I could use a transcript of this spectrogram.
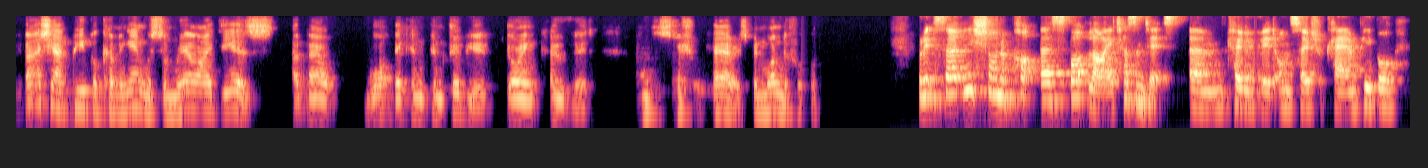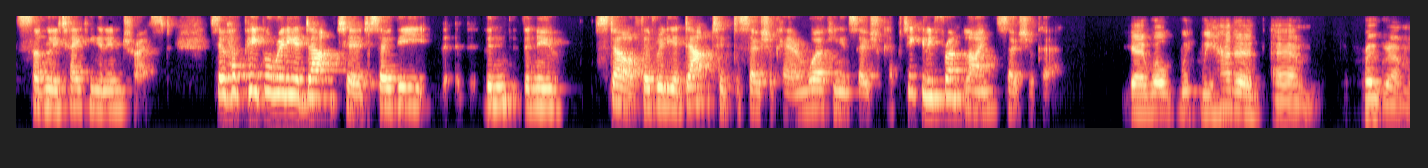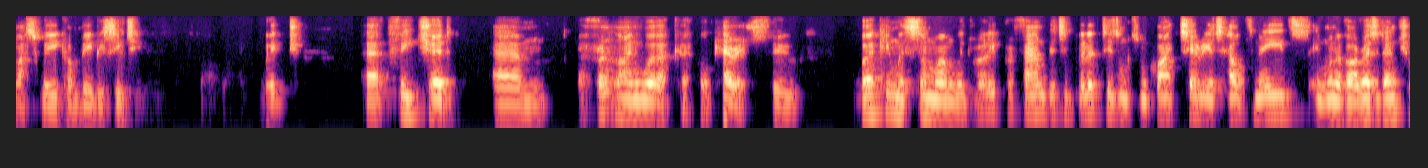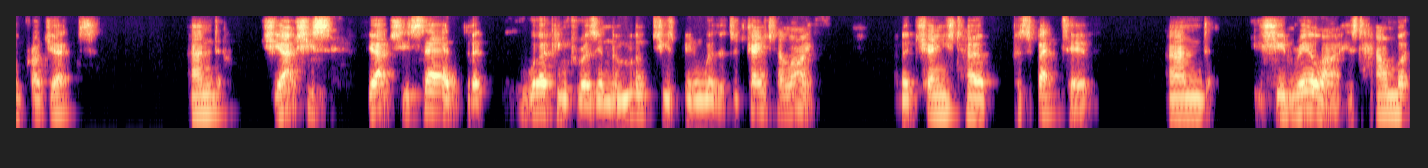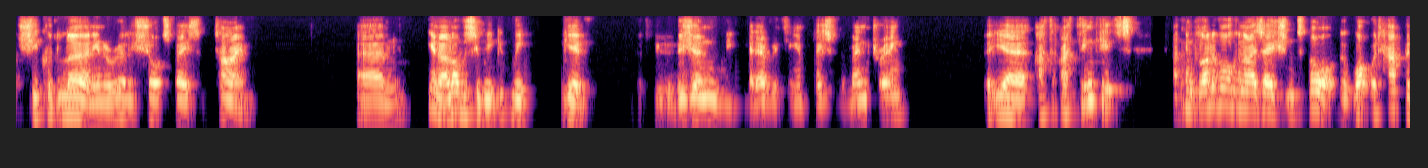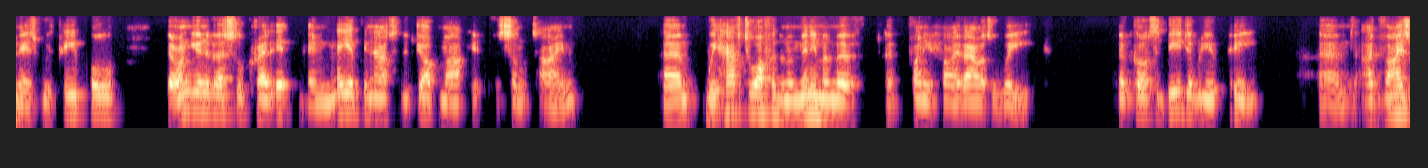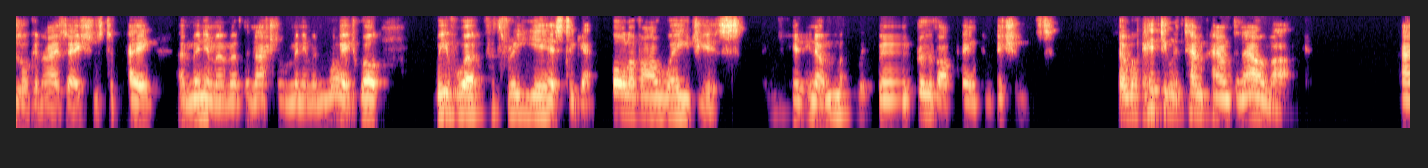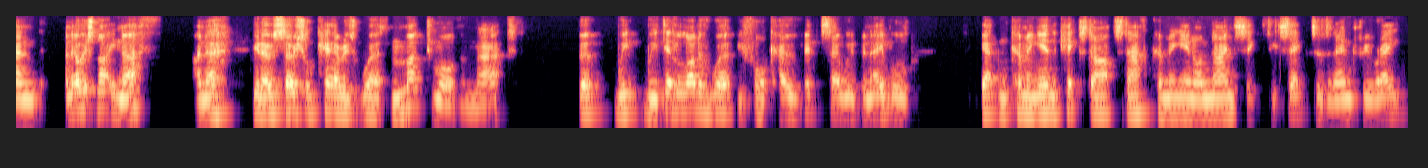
We've actually had people coming in with some real ideas about what they can contribute during COVID and to social care. It's been wonderful. But it's certainly shone a, pot, a spotlight, hasn't it, um, COVID on social care and people suddenly taking an interest. So have people really adapted? So the, the, the new staff, they've really adapted to social care and working in social care, particularly frontline social care. Yeah, well, we, we had a um, program last week on BBC TV, which uh, featured um, a frontline worker called Keris, who working with someone with really profound disabilities and some quite serious health needs in one of our residential projects. And she actually, she actually said that working for us in the month she's been with us had changed her life and had changed her perspective. And she'd realized how much she could learn in a really short space of time. Um, you know, and obviously we, we give vision, we get everything in place for the mentoring. But yeah, I, th- I think it's, I think a lot of organizations thought that what would happen is with people, they're on universal credit, they may have been out of the job market for some time. Um, we have to offer them a minimum of, of 25 hours a week. And of course, the DWP um, advise organizations to pay a minimum of the national minimum wage. Well, we've worked for three years to get all of our wages, you know, improve our paying conditions. So we're hitting the £10 an hour mark. And I know it's not enough. I know, you know, social care is worth much more than that. But we, we did a lot of work before COVID. So we've been able to get them coming in, the Kickstart staff coming in on 966 as an entry rate.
